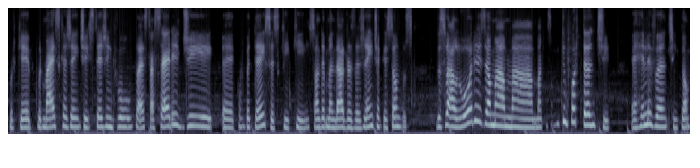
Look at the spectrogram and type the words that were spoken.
Porque por mais que a gente esteja envolto a esta série de é, competências que, que são demandadas da gente, a questão dos dos valores é uma, uma, uma coisa muito importante, é relevante. Então,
